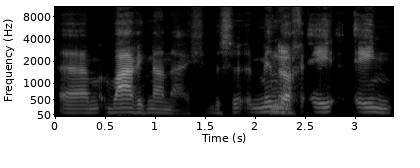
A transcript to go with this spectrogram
ehm, waar ik naar neig. Dus minder e- één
